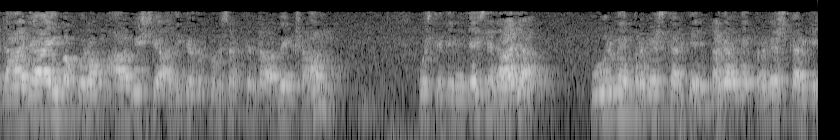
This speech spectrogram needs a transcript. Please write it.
राजा एवं पुरम आविश्य अधिकृत पुरुषकृत अवेक्षण उस स्थिति में जैसे राजा पूर्व में प्रवेश करके, नगर में प्रवेश करके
